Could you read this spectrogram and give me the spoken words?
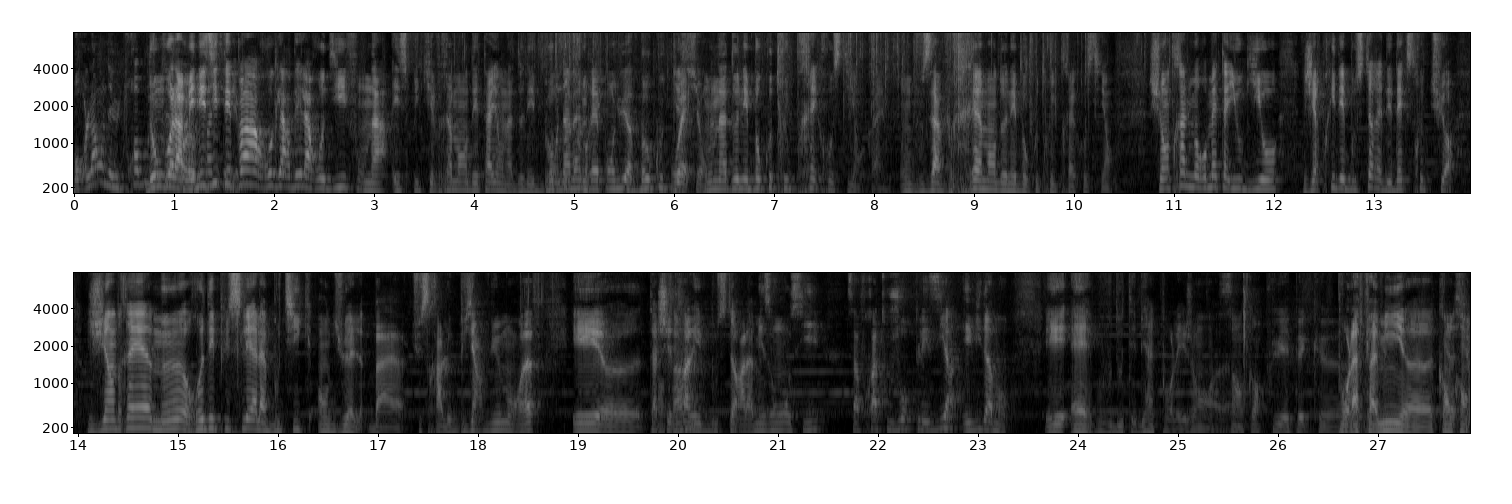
Bon, là, on a eu trois Donc voilà, euh, mais n'hésitez pas à regarder la rediff. On a expliqué vraiment en détail, on a donné beaucoup On a de même trucs. répondu à beaucoup de Ouais, questions. on a donné beaucoup de trucs très croustillants quand même. On vous a vraiment donné beaucoup de trucs très croustillants. Je suis en train de me remettre à Yu-Gi-Oh! J'ai repris des boosters et des decks structures. Je viendrai me redépuceler à la boutique en duel. Bah, tu seras le bienvenu, mon ref. Et euh, t'achèteras Enfin. les boosters à la maison aussi. Ça fera toujours plaisir, évidemment. Et eh, vous vous doutez bien que pour les gens. euh, C'est encore plus épais que. pour la famille, euh, quand, quand,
